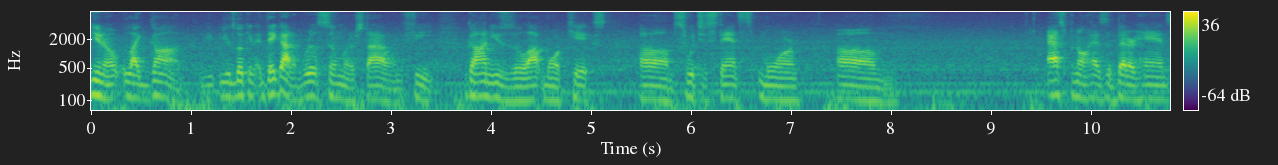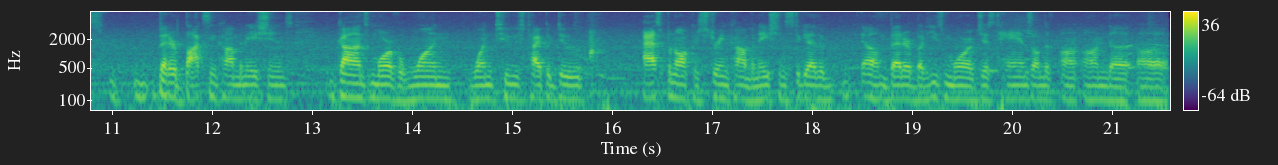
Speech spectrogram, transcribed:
you know, like Gane, you're looking at, they got a real similar style on the feet. Gane uses a lot more kicks, um, switches stance more. Um, Aspinall has the better hands, better boxing combinations. Gane's more of a one, one twos type of dude. Aspinall can string combinations together um, better, but he's more of just hands on the on, on the uh,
